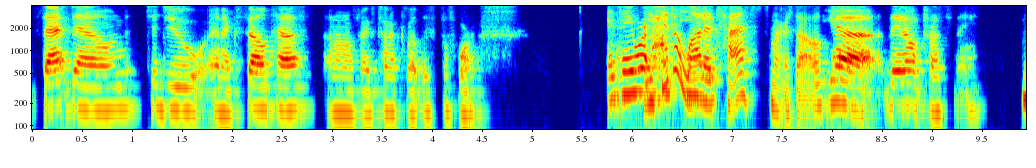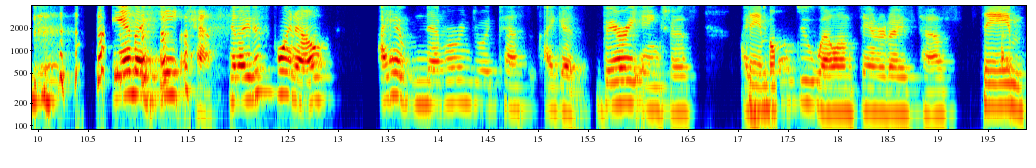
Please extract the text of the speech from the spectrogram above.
sat down to do an Excel test. I don't know if I've talked about this before. And they were you did a lot me- of tests, Marcelle. yeah, they don't trust me. and I hate tests. Can I just point out? I have never enjoyed tests. I get very anxious. Same. I don't do well on standardized tests. Same.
